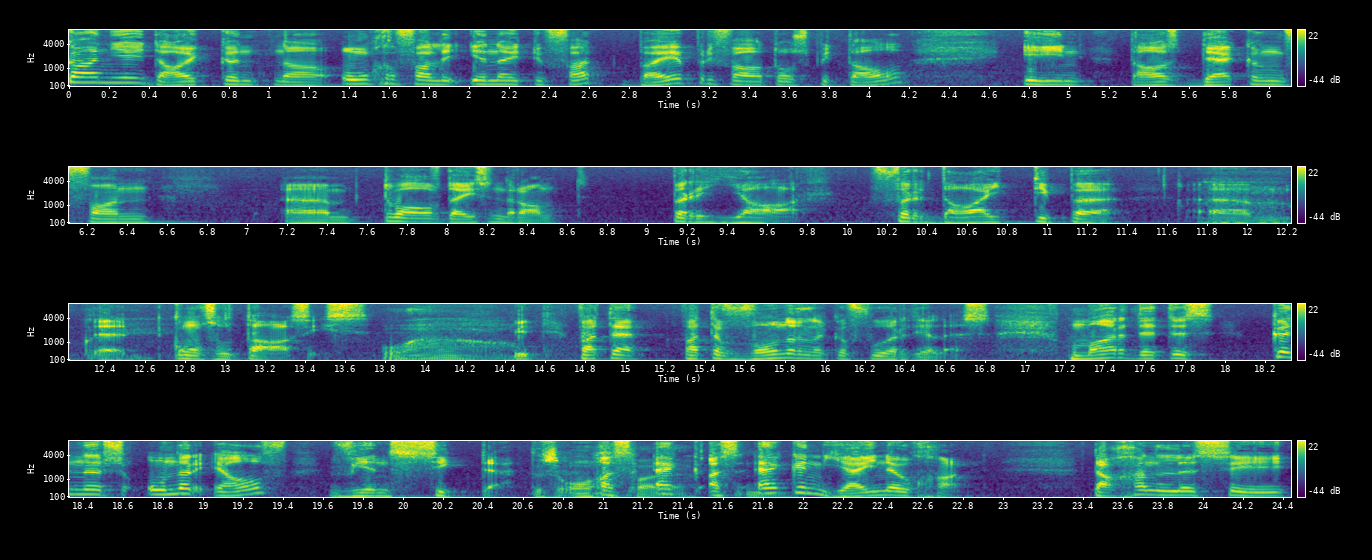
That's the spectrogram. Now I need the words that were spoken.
kan jy die kind na ongevalle eenheid toevat, by een private hospitaal, en daar is dekking van um, 12.000 rand per jaar, vir die type um, consultaties. Wow. Wat een wat een wonderlijke voordeel is. Maar dit is kinders onder 11 weens siekte. Dis ongevalle. As ek, as ek en jy nou gaan, dan gaan hulle sê,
